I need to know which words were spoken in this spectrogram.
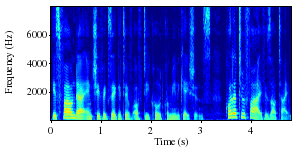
He's founder and chief executive of Decode Communications. Quarter to five is our time.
